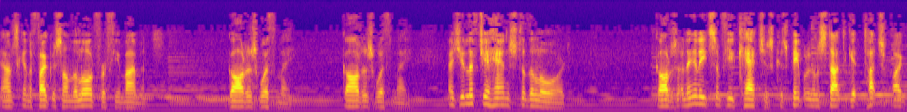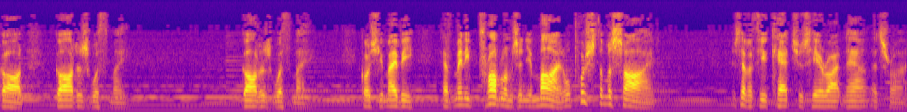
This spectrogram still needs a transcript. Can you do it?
Now I'm just going to focus on the Lord for a few moments. God is with me. God is with me. As you lift your hands to the Lord, God I'm going to need some few catches because people are going to start to get touched by God. God is with me. God is with me. Of course, you maybe have many problems in your mind. Well, push them aside. Just have a few catches here right now. That's right.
